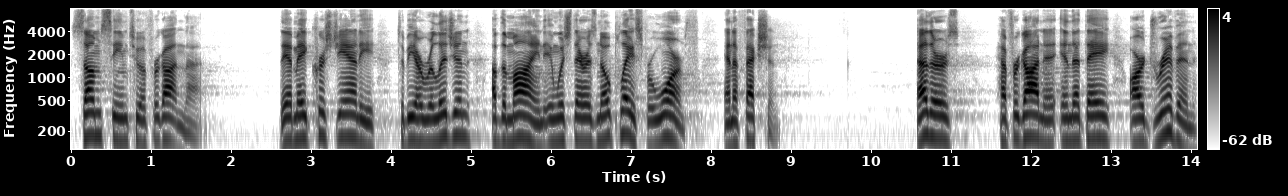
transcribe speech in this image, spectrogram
Some seem to have forgotten that. They have made Christianity to be a religion of the mind in which there is no place for warmth and affection. Others have forgotten it in that they are driven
